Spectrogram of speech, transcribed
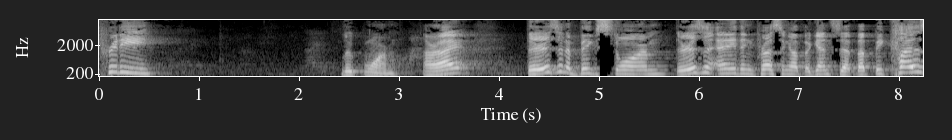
pretty lukewarm, all right? There isn't a big storm. There isn't anything pressing up against it. But because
